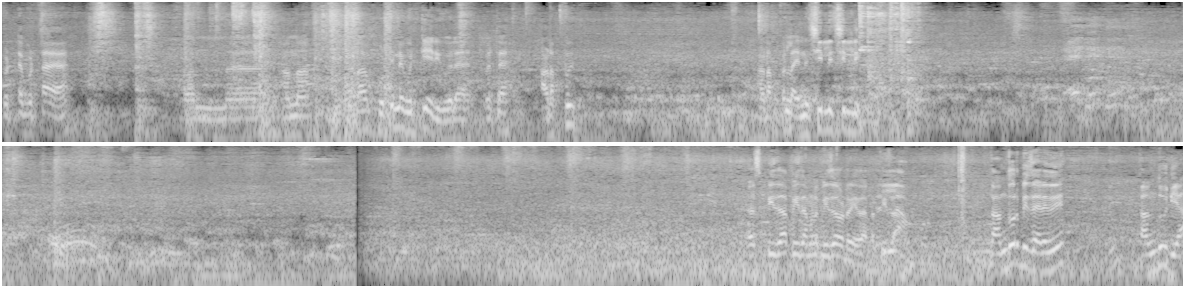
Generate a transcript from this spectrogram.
പൊട്ട പൊട്ടായ. ഒന്ന് എന്നാ എടാ പുട്ടിന്റെ കുറ്റിയായിരിക്കും അല്ലേ? മറ്റേ അടപ്പ്. അടപ്പല്ല അതിന് ചില്ലി ചില്ല്. പിസ പിസ നമ്മൾ പിസ ഓർഡർ ചെയ്താണ് പിസ തന്തൂർ പിസ ഇത് തന്തൂരിയാ?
